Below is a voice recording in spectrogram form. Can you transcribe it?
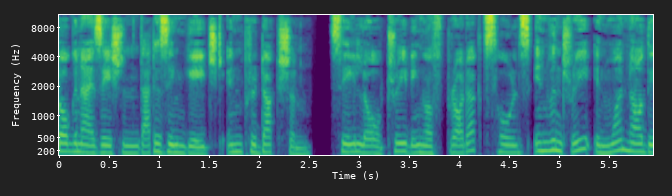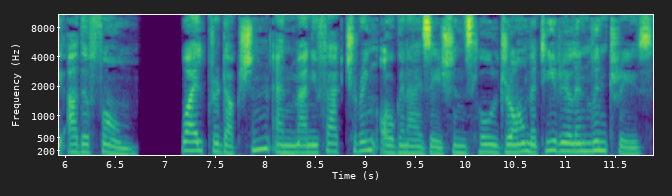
organization that is engaged in production, sale or trading of products holds inventory in one or the other form. While production and manufacturing organizations hold raw material inventories,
